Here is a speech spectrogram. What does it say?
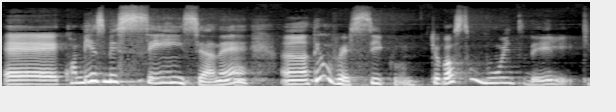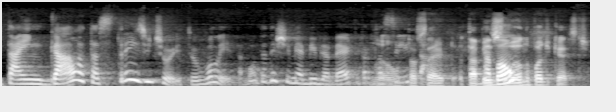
É, com a mesma essência. Né? Uh, tem um versículo que eu gosto muito dele, que está em Gálatas 3,28. Eu vou ler, tá bom? Até deixei minha Bíblia aberta para facilitar. Não, tá certo. Está abençoando tá o podcast.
